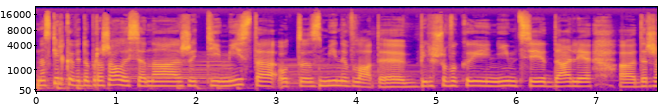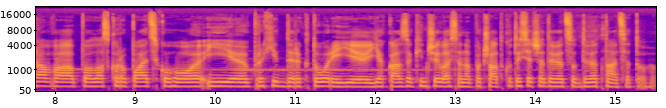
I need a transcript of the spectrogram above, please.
Наскільки відображалися на житті міста от зміни влади? Більшовики, німці, далі е, держава Павла Скоропадського і прихід директорії, яка закінчилася на початку 1919-го?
